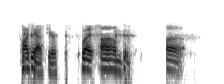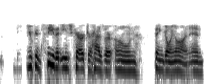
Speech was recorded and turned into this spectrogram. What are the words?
podcast here. But um, uh, you can see that each character has their own thing going on, and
